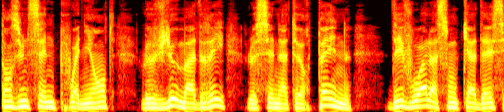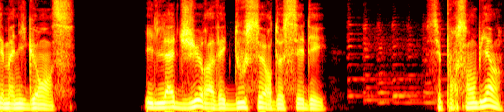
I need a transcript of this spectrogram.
Dans une scène poignante, le vieux madré, le sénateur Penn, dévoile à son cadet ses manigances. Il l'adjure avec douceur de céder. C'est pour son bien.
